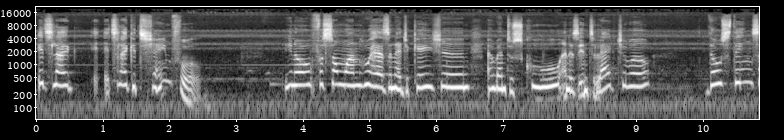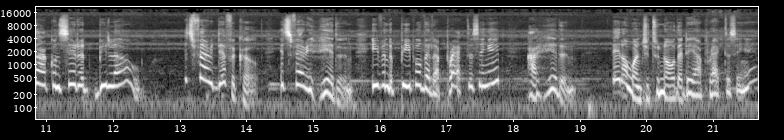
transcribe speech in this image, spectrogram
It's like it's like it's shameful. You know, for someone who has an education and went to school and is intellectual, those things are considered below. It's very difficult. It's very hidden. Even the people that are practicing it are hidden. They don't want you to know that they are practicing it.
